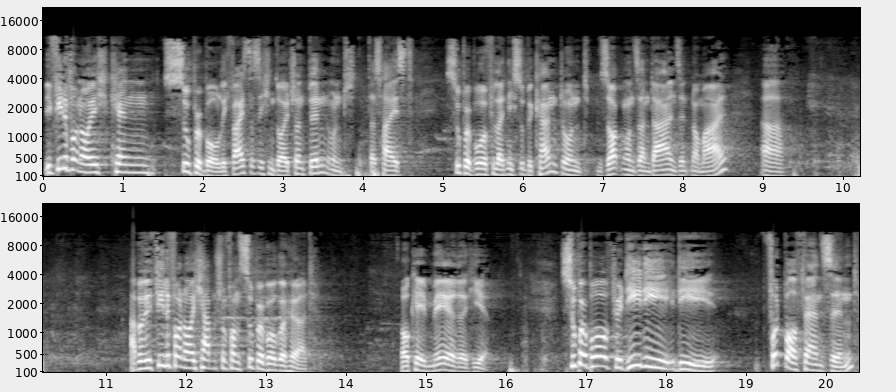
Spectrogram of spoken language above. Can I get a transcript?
Wie viele von euch kennen Super Bowl? Ich weiß, dass ich in Deutschland bin und das heißt Super Bowl vielleicht nicht so bekannt und Socken und Sandalen sind normal. Äh, aber wie viele von euch haben schon vom Super Bowl gehört? Okay, mehrere hier. Super Bowl für die, die, die Football-Fans sind,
